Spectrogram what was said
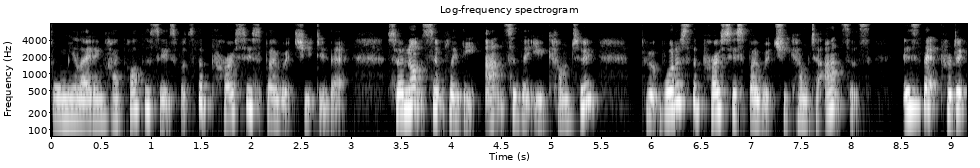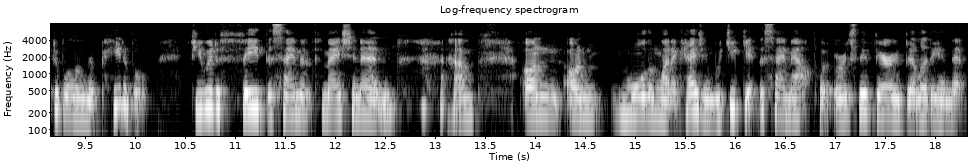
formulating hypotheses? What's the process by which you do that? So, not simply the answer that you come to, but what is the process by which you come to answers? Is that predictable and repeatable? If you were to feed the same information in um, on, on more than one occasion, would you get the same output? Or is there variability in that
